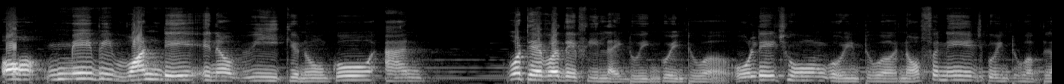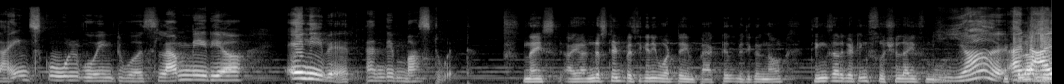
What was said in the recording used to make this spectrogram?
Or maybe one day in a week, you know, go and whatever they feel like doing going to a old age home going to an orphanage going to a blind school going to a slum area anywhere and they must do it nice I understand basically what the impact is because now things are getting socialized more yeah People and i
